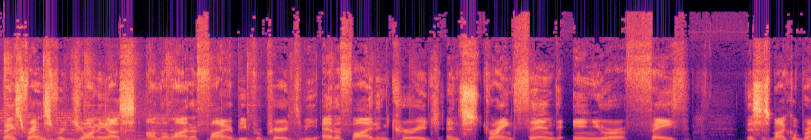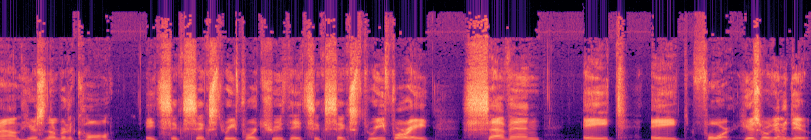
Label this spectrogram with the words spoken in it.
Thanks, friends, for joining us on the line of fire. Be prepared to be edified, encouraged, and strengthened in your faith. This is Michael Brown. Here's the number to call 866 34 Truth, 866 348 7884. Here's what we're going to do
